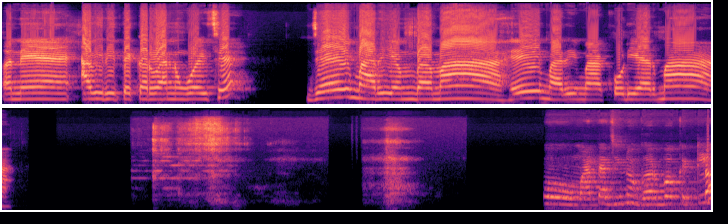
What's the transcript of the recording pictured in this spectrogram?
અને આવી રીતે કરવાનું હોય છે. જય મારી અંબામાં, હે મારી માં ખોડિયારમાં. ઓ માતાજીનો ગરબો કેટલો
